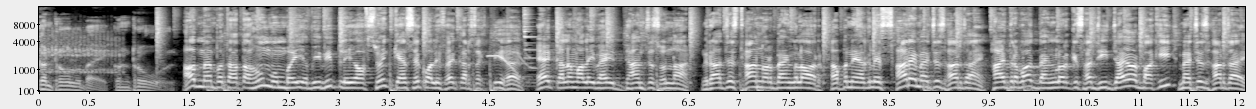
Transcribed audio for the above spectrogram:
कंट्रोल उदय कंट्रोल अब मैं बताता हूँ, मुंबई अभी भी प्ले में कैसे क्वालिफाई कर सकती है। एक कलम वाले भाई, ध्यान से सुनना। राजस्थान और बैंगलोर अपने अगले सारे मैचेस हार जाए। हैदराबाद बैंगलोर के साथ जीत जाए और बाकी मैचेस हार जाए।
